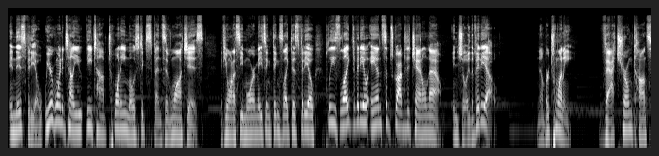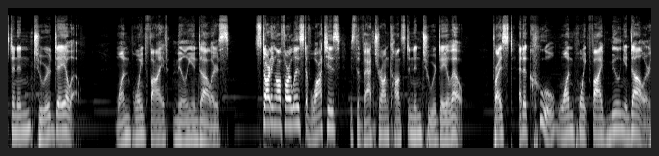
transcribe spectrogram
In this video, we are going to tell you the top 20 most expensive watches. If you want to see more amazing things like this video, please like the video and subscribe to the channel now. Enjoy the video. Number 20. Vacheron Constantin Tour de l'Île. $1.5 million. Starting off our list of watches is the Vacheron Constantin Tour de l'Île. Priced at a cool $1.5 million,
